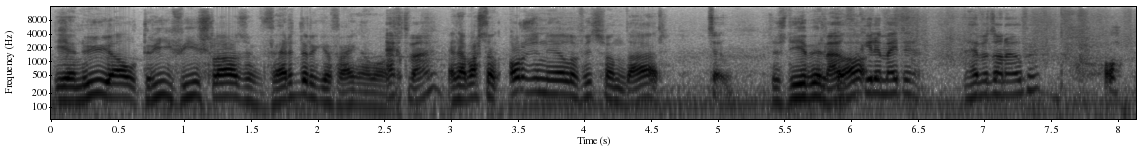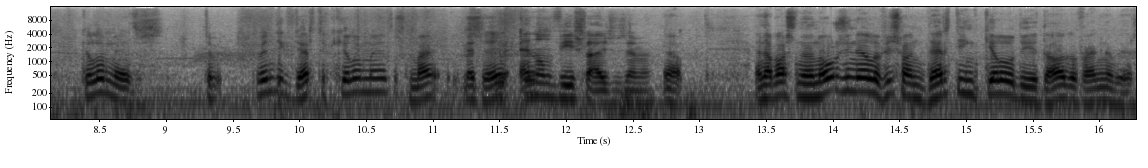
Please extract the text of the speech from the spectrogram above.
die nu al drie, vier sluizen verder gevangen wordt. Echt waar? En dat was een originele vis van daar. Zo. Dus die weer Maar hoeveel kilometer hebben we het dan over? oh, kilometers. Tw- 20, 30 kilometers, maar Met, zeker. en dan vier sluizen, zeg maar. En dat was een originele vis van 13 kilo die je daar gevangen werd.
